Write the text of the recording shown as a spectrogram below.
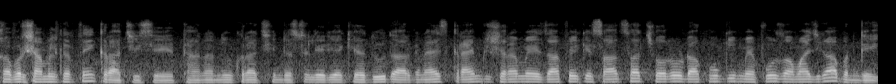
خبر شامل کرتے ہیں۔ کراچی سے تھانہ، نیو کراچی انڈسٹریل ایریا کی حدود آرگنائز کرائم کی شرح میں اضافے کے ساتھ ساتھ چوروں ڈاکوؤں کی محفوظ آماج گاہ بن گئی۔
